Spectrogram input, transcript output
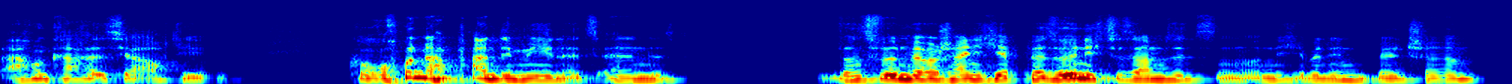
Ach und Krach ist ja auch die Corona-Pandemie letztendlich. Sonst würden wir wahrscheinlich hier persönlich zusammensitzen und nicht über den Bildschirm.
